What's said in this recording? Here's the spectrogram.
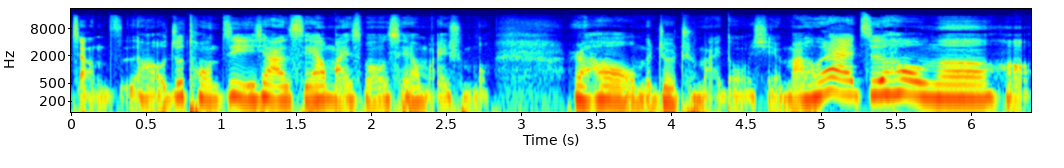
这样子。然后我就统计一下谁要买什么，谁要买什么。然后我们就去买东西，买回来之后呢，好，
